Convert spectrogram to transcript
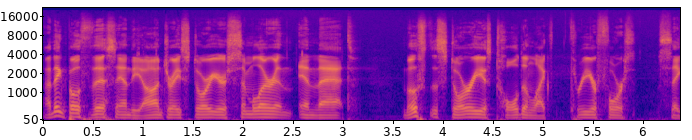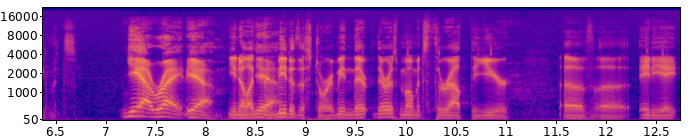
I think both this and the Andre story are similar in, in that most of the story is told in like three or four s- segments. Yeah, right. Yeah. You know, like yeah. the meat of the story. I mean, there there was moments throughout the year of uh, '88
